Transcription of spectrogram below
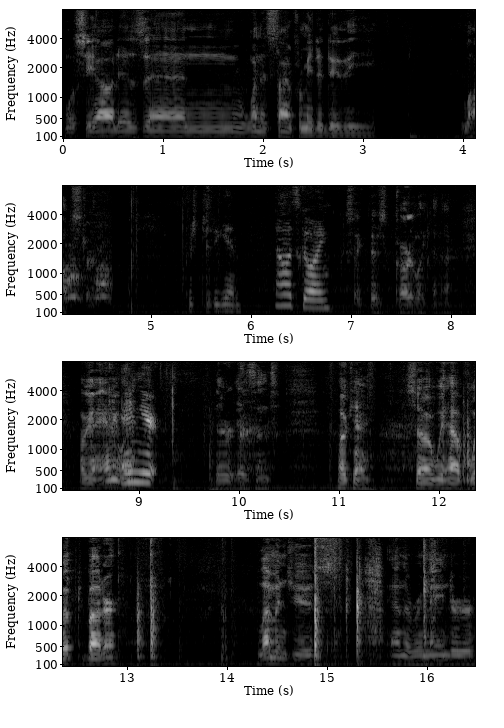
We'll see how it is and when it's time for me to do the lobster. Pushed it again. Now it's going. Looks like there's garlic in there. Okay, anyway. And you're There isn't. Okay, so we have whipped butter, lemon juice, and the remainder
